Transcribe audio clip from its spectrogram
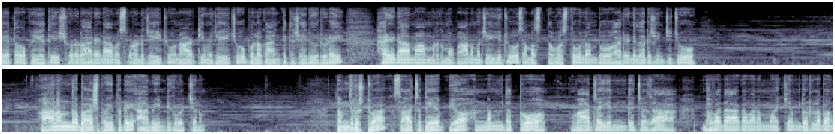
చేత ఒక యతీశ్వరుడు హరినామస్మరణ చేయుచు నాట్యము చేయుచు పులకాంకిత శరీరుడై హరినామామృతము పానము చేయుచు సమస్త వస్తువులందు హరిని దర్శించుచు ఆనంద బాష్పయుతుడై ఆమె ఇంటికి వచ్చను. తం దృష్ట్వా సా చ అన్నం దత్వో వాచయంతి చ సా భవదాగమనం మహ్యం దుర్లభం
